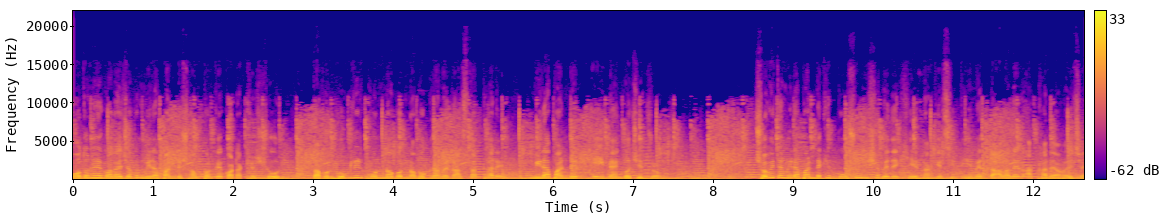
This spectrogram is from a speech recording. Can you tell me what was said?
মদনের গলায় যখন মীরা পাণ্ডে সম্পর্কে কটাক্ষের সুর, তখন হুগলির কোন কোন্নগর নবগ্রামের রাস্তার ধারে মীরা পাণ্ডের এই ব্যঙ্গচিত্র। ছবিতে মীরা পাণ্ডেকে পশু হিসেবে দেখিয়ে তাকে সিপিএম এর দালালের আখ্যা দেওয়া হয়েছে।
